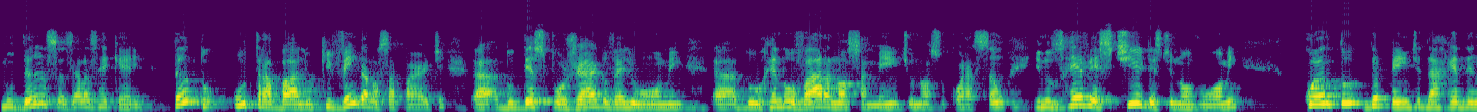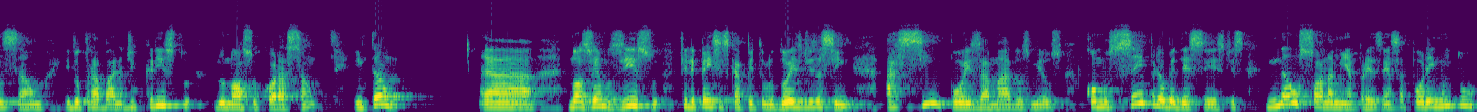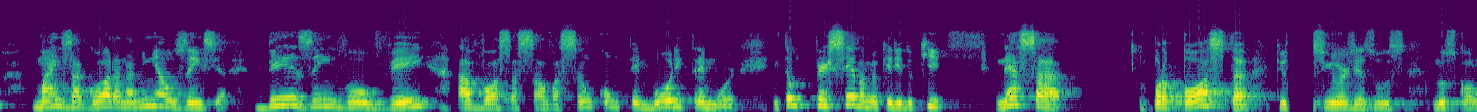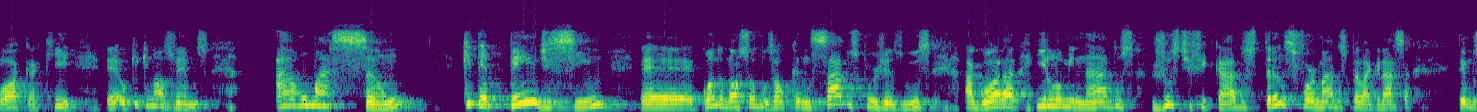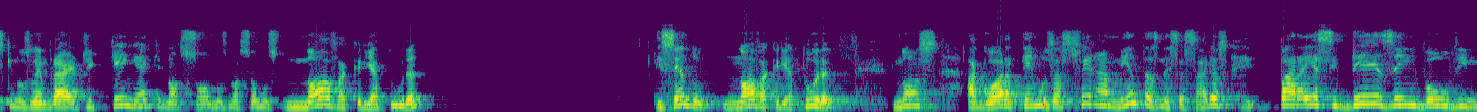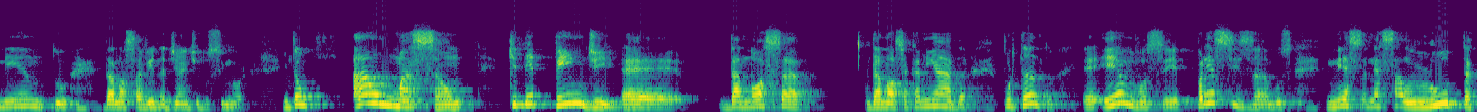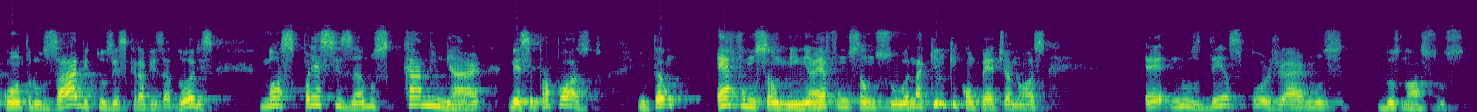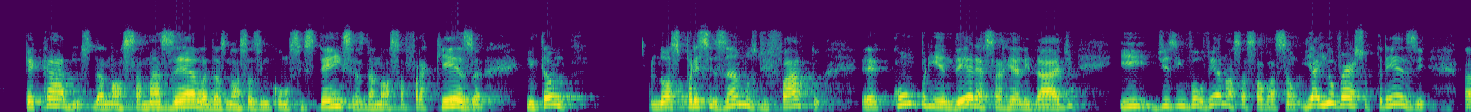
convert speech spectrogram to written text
Mudanças, elas requerem tanto o trabalho que vem da nossa parte, uh, do despojar do velho homem, uh, do renovar a nossa mente, o nosso coração e nos revestir deste novo homem, quanto depende da redenção e do trabalho de Cristo no nosso coração. Então, ah, nós vemos isso, Filipenses capítulo 2 diz assim: Assim, pois, amados meus, como sempre obedecestes, não só na minha presença, porém muito mais agora na minha ausência, desenvolvei a vossa salvação com temor e tremor. Então, perceba, meu querido, que nessa proposta que o Senhor Jesus nos coloca aqui, é, o que, que nós vemos? Há uma ação que depende sim, é, quando nós somos alcançados por Jesus, agora iluminados, justificados, transformados pela graça, temos que nos lembrar de quem é que nós somos. Nós somos nova criatura. E sendo nova criatura, nós agora temos as ferramentas necessárias para esse desenvolvimento da nossa vida diante do Senhor. Então, há uma ação que depende é, da nossa da nossa caminhada. Portanto, é, eu e você precisamos, nessa, nessa luta contra os hábitos escravizadores, nós precisamos caminhar nesse propósito. Então, é função minha, é função sua, naquilo que compete a nós, é nos despojarmos dos nossos pecados, da nossa mazela, das nossas inconsistências, da nossa fraqueza. Então, nós precisamos, de fato, é, compreender essa realidade e desenvolver a nossa salvação. E aí, o verso 13,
